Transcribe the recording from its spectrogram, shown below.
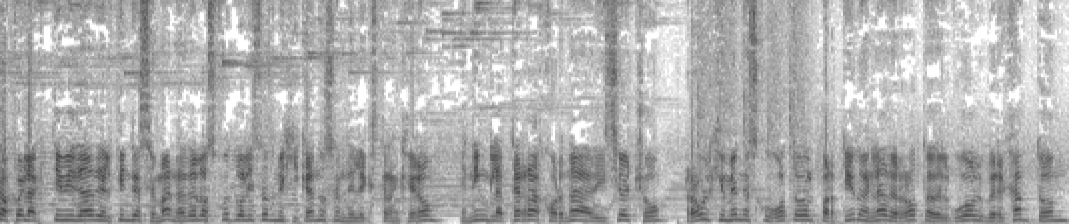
Esta fue la actividad del fin de semana de los futbolistas mexicanos en el extranjero. En Inglaterra, jornada 18, Raúl Jiménez jugó todo el partido en la derrota del Wolverhampton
